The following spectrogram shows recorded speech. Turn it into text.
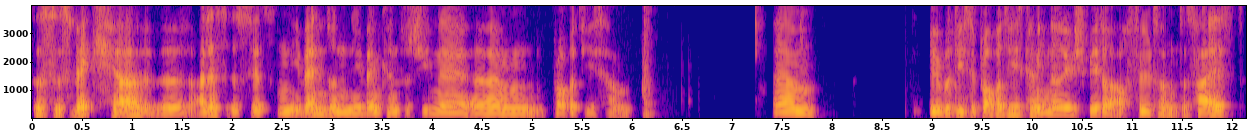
das ist weg. Ja, äh, alles ist jetzt ein Event und ein Event kann verschiedene ähm, Properties haben. Ähm, über diese Properties kann ich natürlich später auch filtern. Das heißt,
